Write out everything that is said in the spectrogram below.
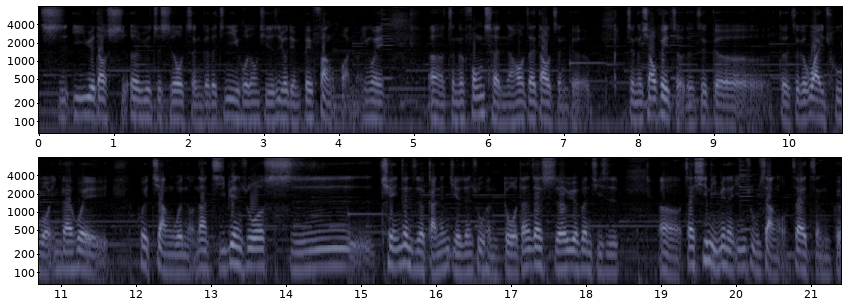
十一月到十二月这时候，整个的经济活动其实是有点被放缓了，因为呃整个封城，然后再到整个整个消费者的这个的这个外出哦，应该会会降温哦。那即便说十前一阵子的感恩节人数很多，但是在十二月份其实呃在心里面的因素上哦，在整个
